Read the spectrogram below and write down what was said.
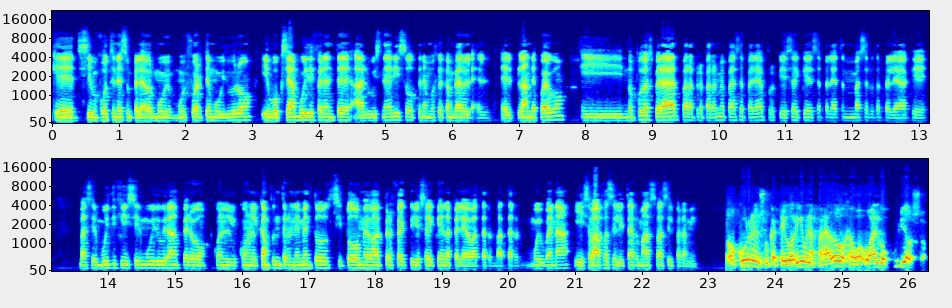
que Stephen Fulton es un peleador muy, muy fuerte, muy duro y boxea muy diferente a Luis Neri, so tenemos que cambiar el, el, plan de juego. Y no puedo esperar para prepararme para esa pelea porque sé que esa pelea también va a ser otra pelea que va a ser muy difícil, muy dura, pero con el, con el campo de entrenamiento, si todo me va perfecto, yo sé que en la pelea va a estar, va a estar muy buena y se va a facilitar más fácil para mí ocurre en su categoría una paradoja o, algo curioso,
